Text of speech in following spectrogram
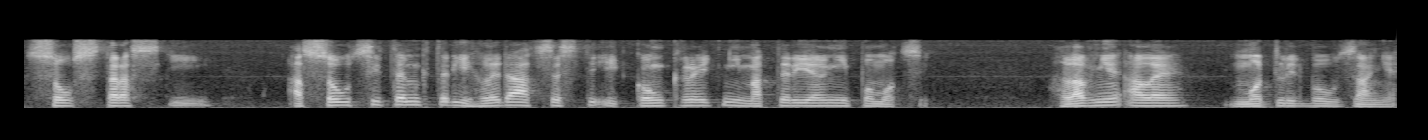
soustrastí a soucitem, který hledá cesty i konkrétní materiální pomoci. Hlavně ale modlitbou za ně.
